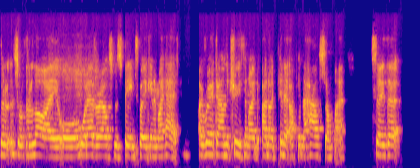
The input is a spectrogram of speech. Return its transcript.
the sort of the lie or whatever else was being spoken in my head. I wrote down the truth and I'd and I'd pin it up in the house somewhere so that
